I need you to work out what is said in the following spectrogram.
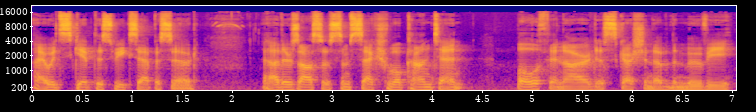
I would skip this week's episode. Uh, there's also some sexual content, both in our discussion of the movie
